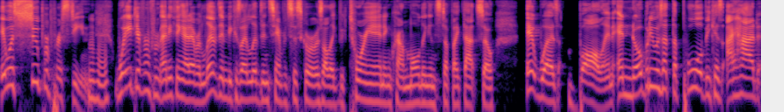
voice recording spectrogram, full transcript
It was super pristine. Mhm. Way different from anything I'd ever lived in because I lived in San Francisco where it was all like Victorian and crown molding and stuff like that. So it was ballin'. And nobody was at the pool because I had,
